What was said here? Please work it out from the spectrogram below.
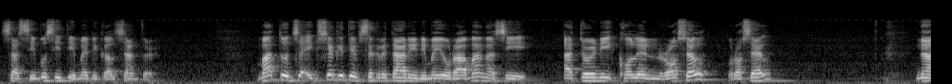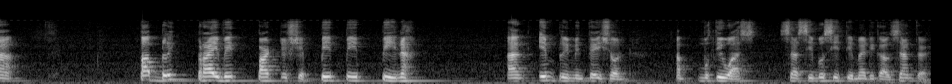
sa Cebu City Medical Center. Matod sa Executive Secretary ni Mayor Rama nga si Attorney Colin Rosell, Rosell nga public-private partnership PPP na ang implementation mutiwas sa Cebu City Medical Center.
